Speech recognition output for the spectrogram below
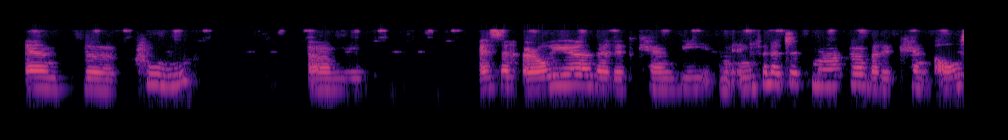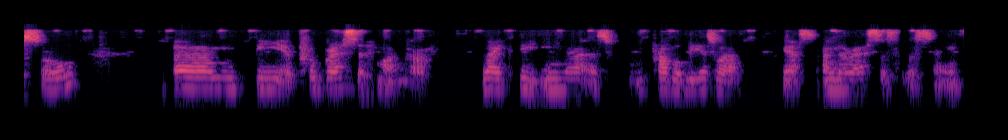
And the who, um, I said earlier that it can be an infinitive marker, but it can also um, be a progressive marker, like the INA is probably as well. Yes, and the rest is the same.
